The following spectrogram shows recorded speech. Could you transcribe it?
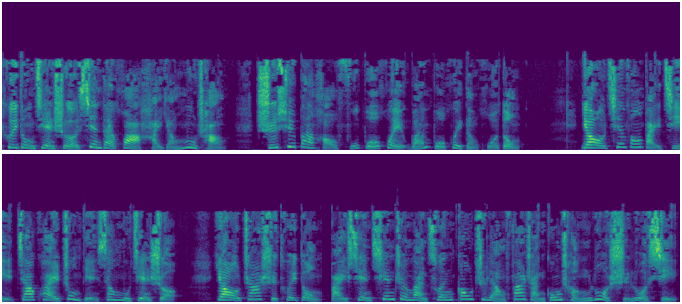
推动建设现代化海洋牧场，持续办好福博会、玩博会等活动。要千方百计加快重点项目建设。要扎实推动百县千镇万村高质量发展工程落实落细，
